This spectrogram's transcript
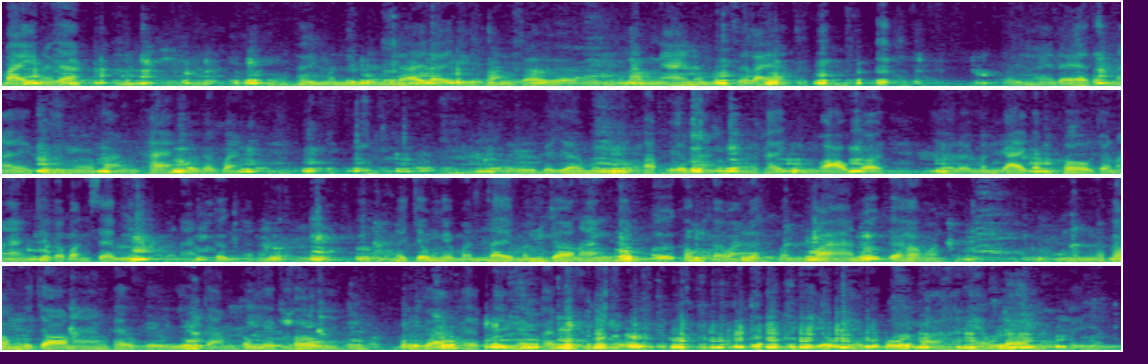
bầy nó ra. Thì mình để đây thì khoảng cỡ ờ, 5 ngày nữa mình sẽ lẻ. Từ ngày đẻ tới nay cũng ờ, khoảng tháng rồi các bạn thì bây giờ mình tập cho nó ăn thấy cũng ổn rồi. Giờ để mình gãi cắm khô cho nó ăn cho các bạn xem nha cho nó ăn cứng rồi nè. Nói chung thì mình đây mình cho nó ăn cắm ướt không các bạn ơi? Mình pha nước ra không à? Mình không có cho nó ăn theo kiểu như cám công nghiệp khô nha. Mình cho ăn theo tùy theo thời buổi buổi. Ví dụ như cái buổi mà heo lên đó, thì mình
